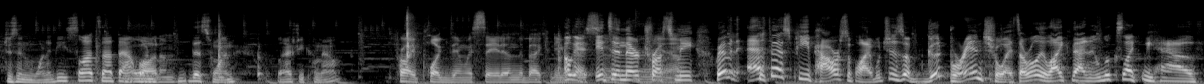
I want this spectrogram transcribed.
which is in one of these slots, not that one. bottom. This one will actually come out. Probably plugged in with SATA in the back of the Okay, it's in there, mm, trust me. We have an FSP power supply, which is a good brand choice. I really like that. And it looks like we have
